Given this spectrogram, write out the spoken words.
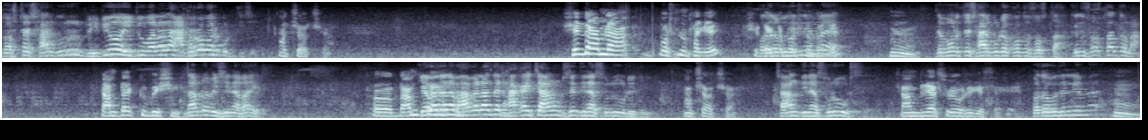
দশটা সার গরুর ভিডিও ইউটিউবওয়ালারা আঠারো বার করতেছে। আচ্ছা আচ্ছা। সেটা আমরা প্রশ্ন থাকে সেটা একটা প্রশ্ন থাকে। না? হুম। যেমন হচ্ছে সার গরুটা কত সস্তা কিন্তু সস্তা তো না। দামটা একটু বেশি। দামটা বেশি না ভাই। তো দামটা কেউ যেন ভাবে না যে ঢাকায় চান উঠছে দিনাজপুরে উঠেনি। আচ্ছা আচ্ছা। চান দিনাজপুরে উঠছে। চান্দিনাজপুরে উঠে গেছে। কথা বুঝলেন আমরা হুম।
